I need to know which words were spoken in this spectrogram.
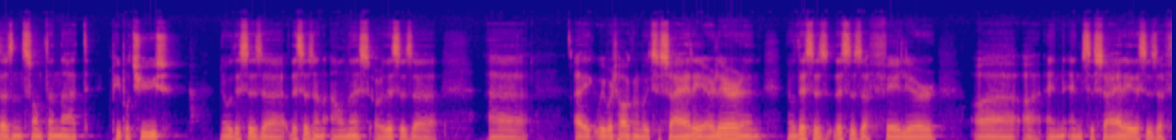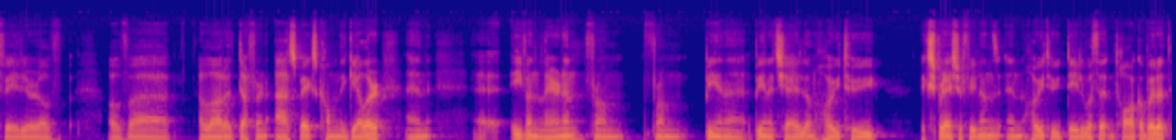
isn't something that people choose. No, this is a this is an illness or this is a, a like we were talking about society earlier, and you know this is this is a failure uh, uh, in in society. This is a failure of of uh, a lot of different aspects coming together, and uh, even learning from from being a being a child on how to express your feelings and how to deal with it and talk about it.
